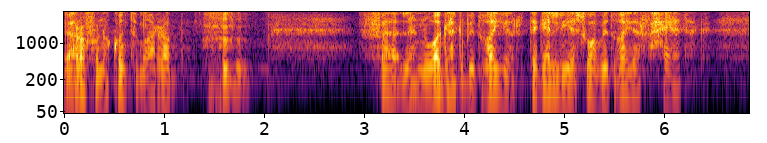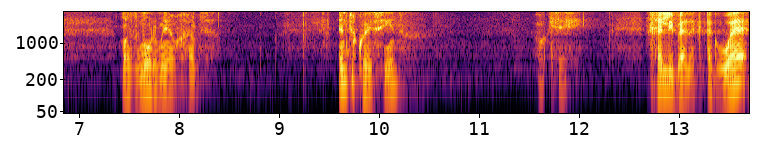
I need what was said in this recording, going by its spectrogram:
يعرفوا إنك كنت مع الرب. فلأن وجهك بيتغير تجلي يسوع بيتغير في حياتك. مزمور 105 أنتوا كويسين؟ أوكي. خلي بالك أجواء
